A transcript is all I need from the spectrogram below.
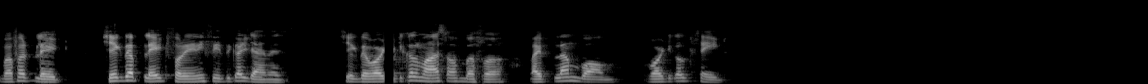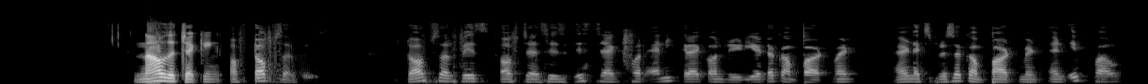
Buffer plate. Check the plate for any physical damage. Check the vertical mass of buffer by plumb bob vertical thread. Now the checking of top surface. Top surface of chassis is checked for any crack on radiator compartment and expressor compartment and if found,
